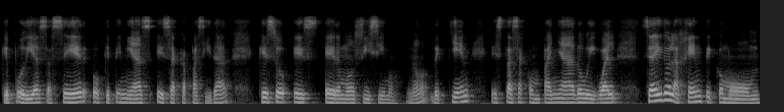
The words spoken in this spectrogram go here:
que podías hacer o que tenías esa capacidad, que eso es hermosísimo, ¿no? De quién estás acompañado, igual se ha ido la gente como,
